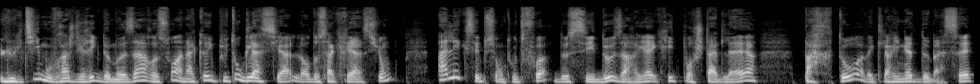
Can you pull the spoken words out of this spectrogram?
L'ultime ouvrage lyrique de Mozart reçoit un accueil plutôt glacial lors de sa création, à l'exception toutefois de ces deux arias écrites pour Stadler, parto avec clarinette de basset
